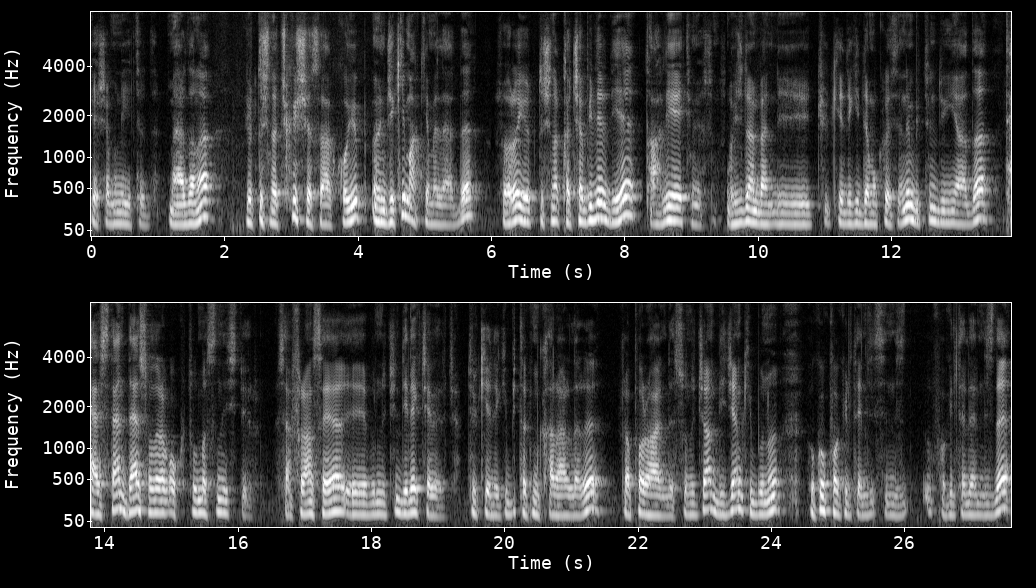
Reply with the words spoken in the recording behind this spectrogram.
Yaşamını yitirdi. Merdan'a yurt dışına çıkış yasağı koyup önceki mahkemelerde sonra yurt dışına kaçabilir diye tahliye etmiyorsunuz. O yüzden ben e, Türkiye'deki demokrasinin bütün dünyada tersten ders olarak okutulmasını istiyorum. Mesela Fransa'ya e, bunun için dilekçe vereceğim. Türkiye'deki bir takım kararları rapor halinde sunacağım. Diyeceğim ki bunu hukuk fakülteniz, fakültelerinizde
